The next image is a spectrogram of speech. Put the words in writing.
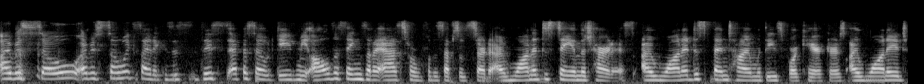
I was so I was so excited because this this episode gave me all the things that I asked for before this episode started. I wanted to stay in the TARDIS. I wanted to spend time with these four characters. I wanted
